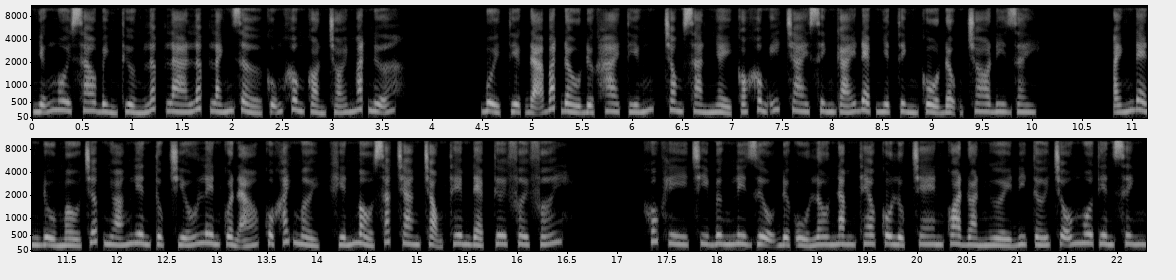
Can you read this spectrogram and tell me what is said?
những ngôi sao bình thường lấp la lấp lánh giờ cũng không còn chói mắt nữa. Buổi tiệc đã bắt đầu được 2 tiếng, trong sàn nhảy có không ít trai xinh gái đẹp nhiệt tình cổ động cho đi dây. Ánh đèn đủ màu chớp nhoáng liên tục chiếu lên quần áo của khách mời, khiến màu sắc trang trọng thêm đẹp tươi phơi phới. Khúc Hy Chi bưng ly rượu được ủ lâu năm theo cô Lục Chen qua đoàn người đi tới chỗ ngô tiên sinh.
